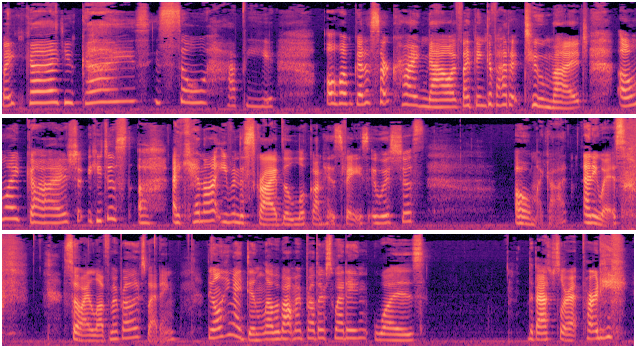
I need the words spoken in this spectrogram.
my god, you guys, he's so happy. Oh, I'm gonna start crying now if I think about it too much. Oh my gosh, he just, uh, I cannot even describe the look on his face. It was just, oh my god. Anyways, so I loved my brother's wedding. The only thing I didn't love about my brother's wedding was the bachelorette party.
